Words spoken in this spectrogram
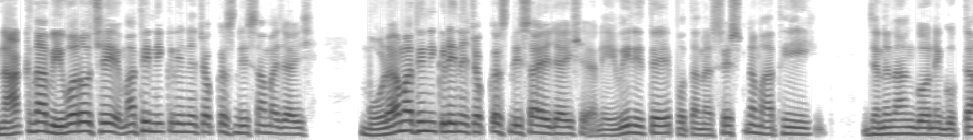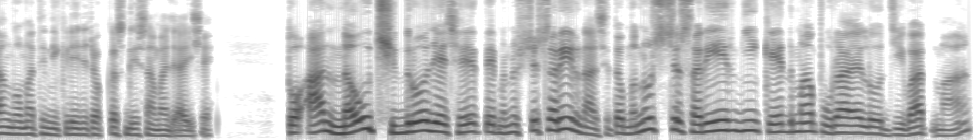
નાકના વિવરો છે, એમાંથી નીકળીને ચોક્કસ દિશામાં જાય છે. મોઢામાંથી નીકળીને ચોક્કસ દિશાએ જાય છે અને એવી રીતે પોતાના શિષ્ણમાંથી જનનાંગો અને ગુપ્તાંગોમાંથી નીકળીને ચોક્કસ દિશામાં જાય છે. તો આ નવ છિદ્રો જે છે, તે મનુષ્ય શરીરના છે. તો મનુષ્ય શરીરની કેદમાં પૂરાયેલો જીવાત્મા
